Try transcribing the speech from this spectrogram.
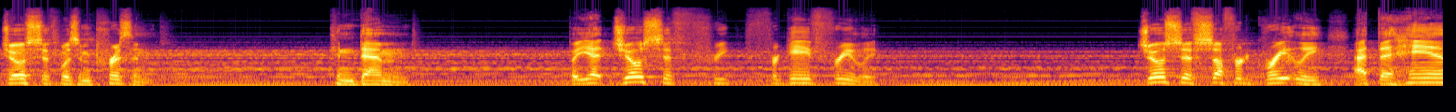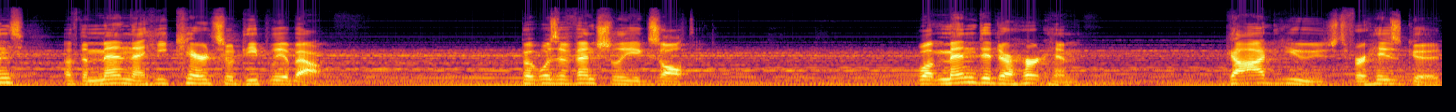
Joseph was imprisoned, condemned, but yet Joseph forgave freely. Joseph suffered greatly at the hands of the men that he cared so deeply about, but was eventually exalted. What men did to hurt him, God used for his good,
